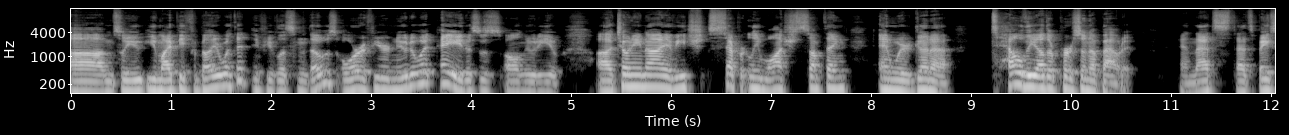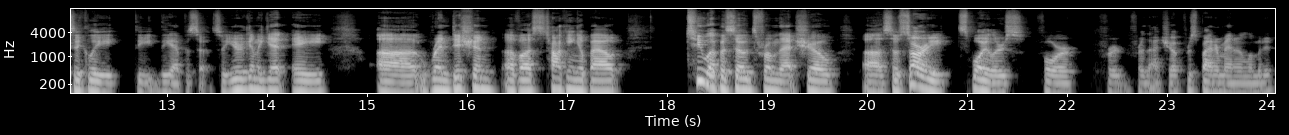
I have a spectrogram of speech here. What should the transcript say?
Um, so you you might be familiar with it if you've listened to those, or if you're new to it, hey, this is all new to you. Uh, Tony and I have each separately watched something, and we're gonna tell the other person about it, and that's that's basically the the episode. So you're gonna get a uh, rendition of us talking about two episodes from that show. Uh, so sorry, spoilers for for for that show for Spider-Man Unlimited.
